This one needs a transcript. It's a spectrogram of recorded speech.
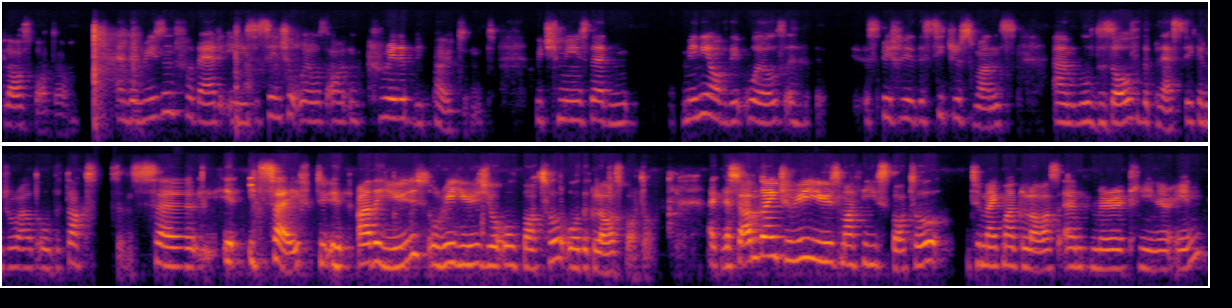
glass bottle. And the reason for that is essential oils are incredibly potent which means that many of the oils especially the citrus ones um, will dissolve the plastic and draw out all the toxins. So it, it's safe to either use or reuse your old bottle or the glass bottle. Okay, so I'm going to reuse my Thieves bottle to make my glass and mirror cleaner in.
